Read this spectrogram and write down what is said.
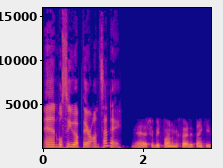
and we'll see you up there on Sunday. Yeah, it should be fun. I'm excited. Thank you.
